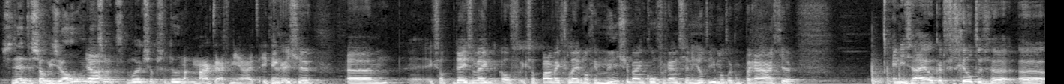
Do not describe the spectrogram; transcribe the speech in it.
studenten sowieso om Ja. dat soort workshops te doen? Ma- maakt eigenlijk niet uit. Ik denk als je. ehm, eh, ik zat deze week, of ik zat een paar weken geleden nog in München bij een conferentie en hield iemand ook een praatje. En die zei ook het verschil tussen eh,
